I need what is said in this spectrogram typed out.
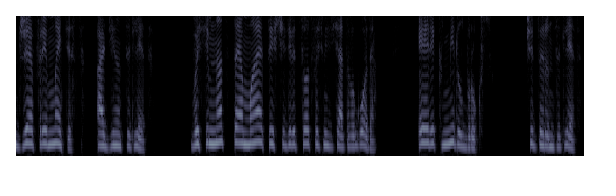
Джеффри Мэттис, 11 лет. 18 мая 1980 года. Эрик Миддлбрукс, 14 лет.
